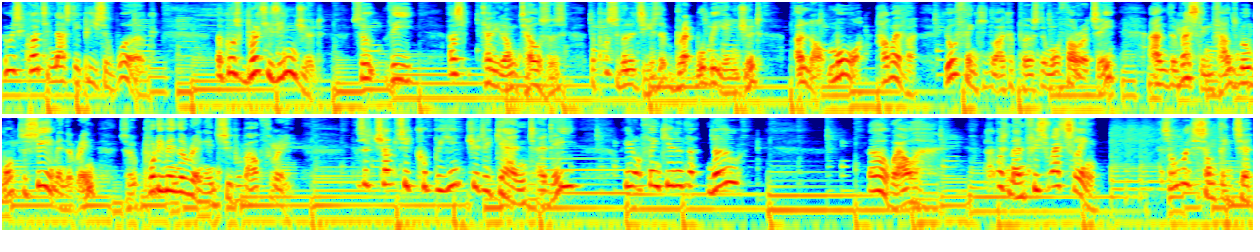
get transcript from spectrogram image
who is quite a nasty piece of work. Of course, Brett is injured, so the, as Teddy Long tells us, the possibility is that Brett will be injured a lot more. However, you're thinking like a person of authority, and the wrestling fans will want to see him in the ring, so put him in the ring in Super Bowl 3. There's a chance he could be injured again, Teddy. You're not thinking of that? No? Oh well, that was Memphis wrestling. There's always something to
